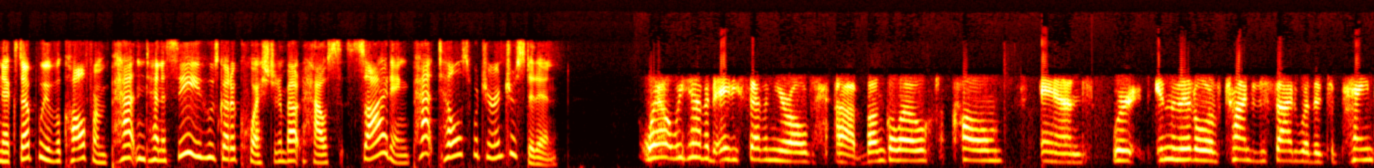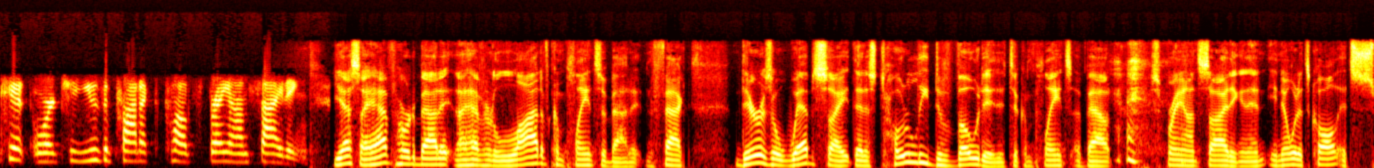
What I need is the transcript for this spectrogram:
Next up, we have a call from Pat in Tennessee who's got a question about house siding. Pat, tell us what you're interested in. Well, we have an 87 year old uh, bungalow home, and we're in the middle of trying to decide whether to paint it or to use a product called spray on siding. Yes, I have heard about it, and I have heard a lot of complaints about it. In fact, there is a website that is totally devoted to complaints about spray on siding. And, and, you know what it's called? It's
